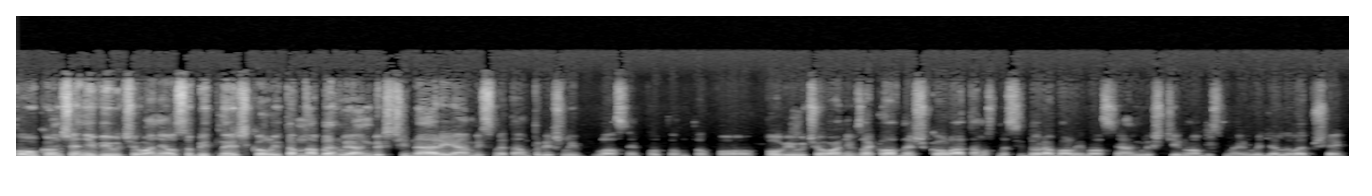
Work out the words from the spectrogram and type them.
po ukončení vyučovania osobitnej školy tam nabehli angličtinári a my sme tam prišli vlastne po tomto, po, po vyučovaní v základnej škole a tam sme si dorabali vlastne angličtinu, aby sme ju vedeli lepšie.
